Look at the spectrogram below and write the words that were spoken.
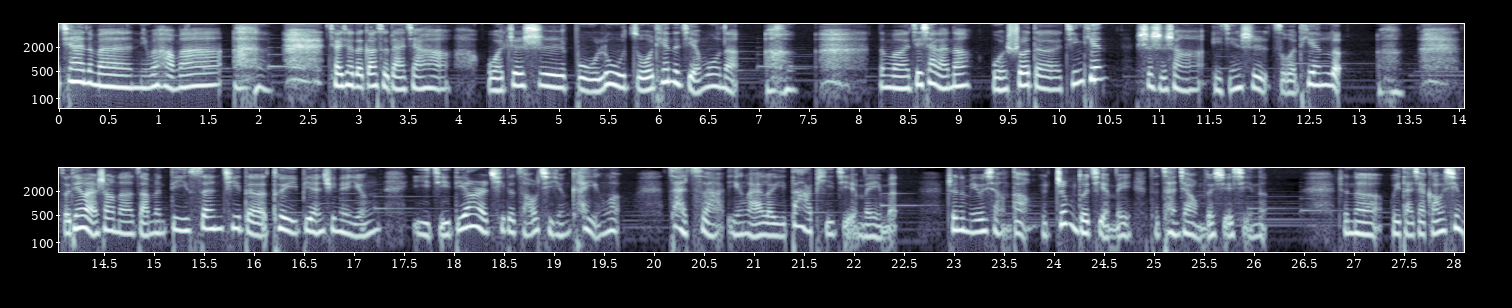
亲爱的们，你们好吗？悄悄的告诉大家哈，我这是补录昨天的节目呢。那么接下来呢，我说的今天，事实上啊，已经是昨天了。昨天晚上呢，咱们第三期的蜕变训练营以及第二期的早起营开营了，再次啊，迎来了一大批姐妹们。真的没有想到有这么多姐妹在参加我们的学习呢，真的为大家高兴，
